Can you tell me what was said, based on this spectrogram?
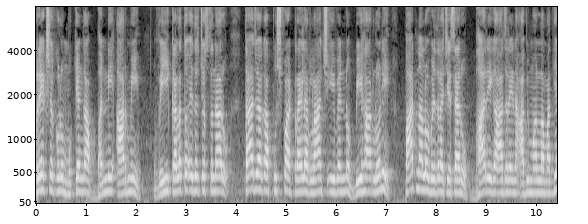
ప్రేక్షకులు ముఖ్యంగా బన్నీ ఆర్మీ వెయ్యి కళ్ళతో ఎదురుచూస్తున్నారు. తాజాగా పుష్ప ట్రైలర్ లాంచ్ ఈవెంట్ను బీహార్లోని పాట్నాలో విడుదల చేశారు. భారీగా హాజరైన అభిమానుల మధ్య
